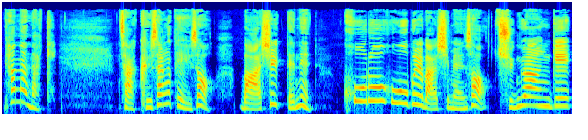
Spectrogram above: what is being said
편안하게. 자, 그 상태에서 마실 때는 코로 호흡을 마시면서 중요한 게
